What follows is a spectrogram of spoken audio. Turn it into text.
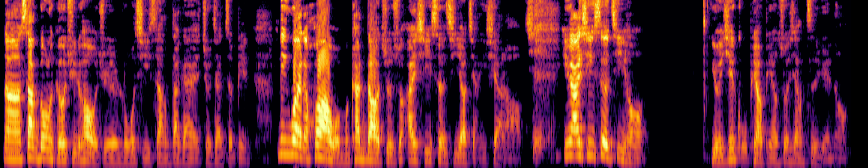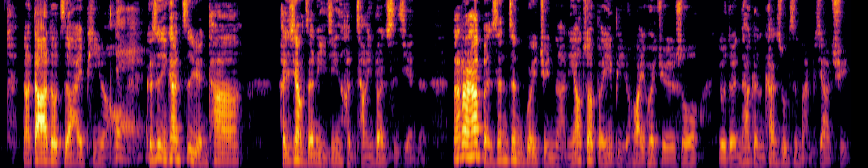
那上攻的格局的话，我觉得逻辑上大概就在这边。另外的话，我们看到就是说 IC 设计要讲一下了哦，是因为 IC 设计哦，有一些股票，比方说像智源哦，那大家都知道 IP 嘛，对。可是你看智源它横向整理已经很长一段时间了。那当然它本身正规军呐，你要抓本一比的话，也会觉得说，有的人他可能看数字买不下去。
